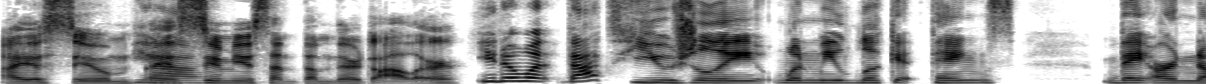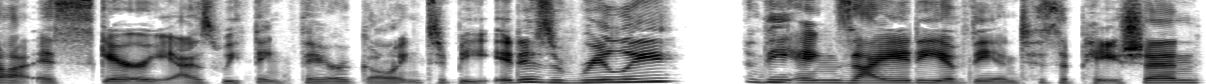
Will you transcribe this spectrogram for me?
I assume. I assume you sent them their dollar. You know what? That's usually when we look at things, they are not as scary as we think they are going to be. It is really the anxiety of the anticipation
